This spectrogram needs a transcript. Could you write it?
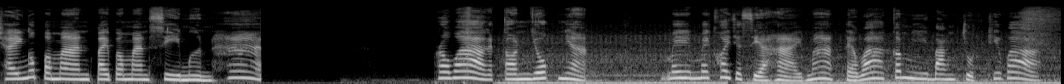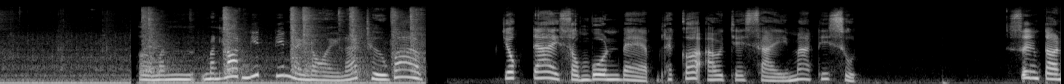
ใช้งบประมาณไปประมาณ 45,000 เพราะว่าตอนยกเนี่ย ไม่ไม่ค่อยจะเสียหายมาก แต่ว่าก็มีบางจุดที่ว่า เออมันมันรอดนิดนิดหน่อยหน่อยๆนะ ถือว่ายกได้สมบูรณ์แบบและก็เอาใจใส่มากที่สุด ซึ่งตอน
